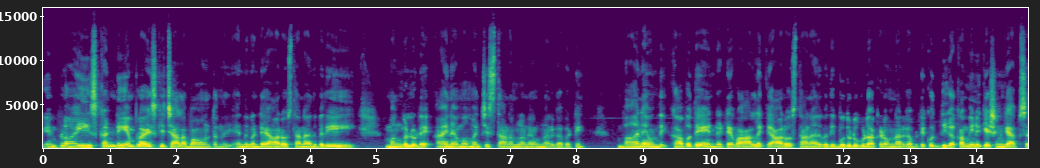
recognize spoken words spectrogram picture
ఎంప్లాయీస్ కండి ఎంప్లాయీస్కి చాలా బాగుంటుంది. ఎందుకంటే ఆరో స్థానాధిపతి మంగళుడే. ఆయనేమో మంచి స్థానంలోనే ఉన్నారు కాబట్టి బాగానే ఉంది. కాకపోతే ఏంటంటే వాళ్ళకి ఆరో స్థానాధిపతి బుధుడు కూడా అక్కడ ఉన్నారు కాబట్టి కొద్దిగా కమ్యూనికేషన్ గ్యాప్స్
